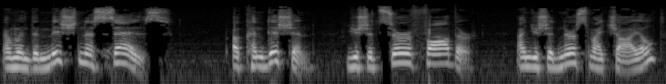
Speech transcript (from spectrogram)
And when the Mishnah says a condition, you should serve father and you should nurse my child,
